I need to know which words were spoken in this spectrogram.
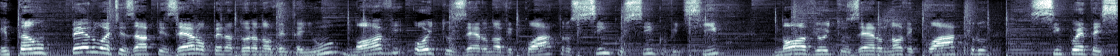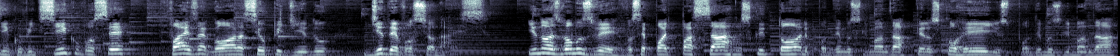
Então, pelo WhatsApp 0 operadora 91 98094 5525 98094 5525 você faz agora seu pedido de devocionais. E nós vamos ver, você pode passar no escritório, podemos lhe mandar pelos correios, podemos lhe mandar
